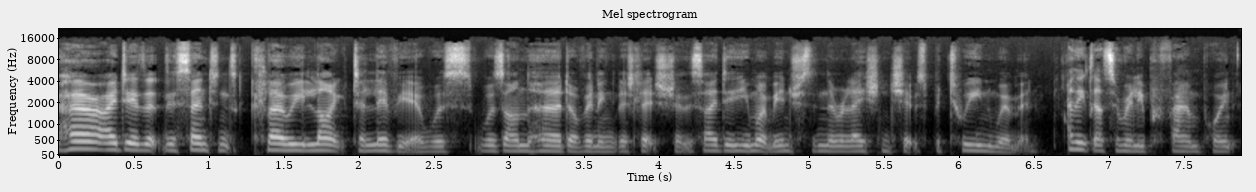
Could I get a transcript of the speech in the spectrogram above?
Her idea that the sentence Chloe liked Olivia was was unheard of in English literature. This idea you might be interested in the relationships between women. I think that's a really profound point.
